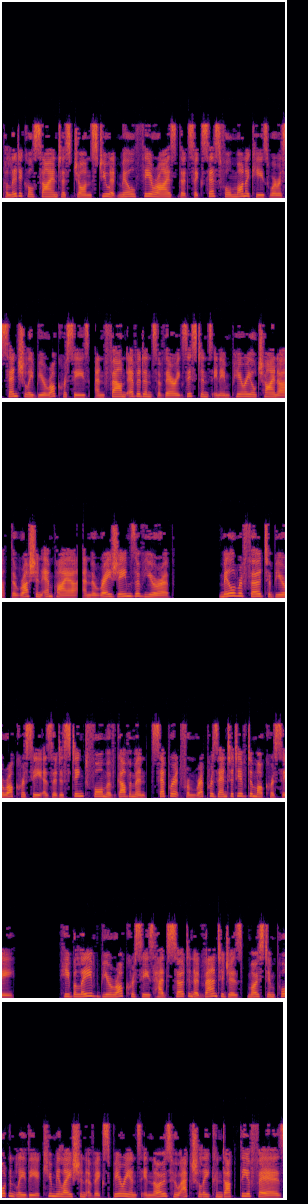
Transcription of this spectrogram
political scientist John Stuart Mill theorized that successful monarchies were essentially bureaucracies, and found evidence of their existence in Imperial China, the Russian Empire, and the regimes of Europe. Mill referred to bureaucracy as a distinct form of government, separate from representative democracy. He believed bureaucracies had certain advantages, most importantly the accumulation of experience in those who actually conduct the affairs.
